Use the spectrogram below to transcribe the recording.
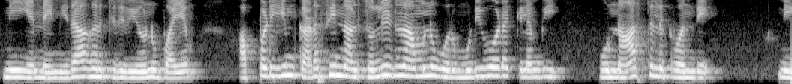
நீ என்னை நிராகரிச்சிருவியோன்னு பயம். அப்படியும் கடைசி நாள் சொல்லிடலாம்னு ஒரு முடிவோட கிளம்பி உன் ஹாஸ்டலுக்கு வந்தேன். நீ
